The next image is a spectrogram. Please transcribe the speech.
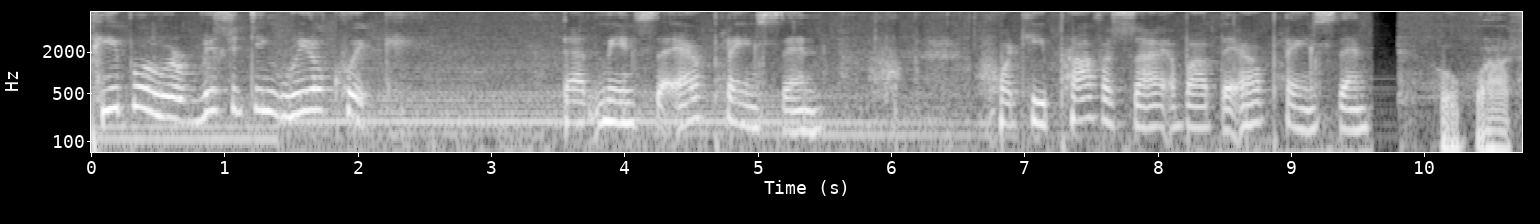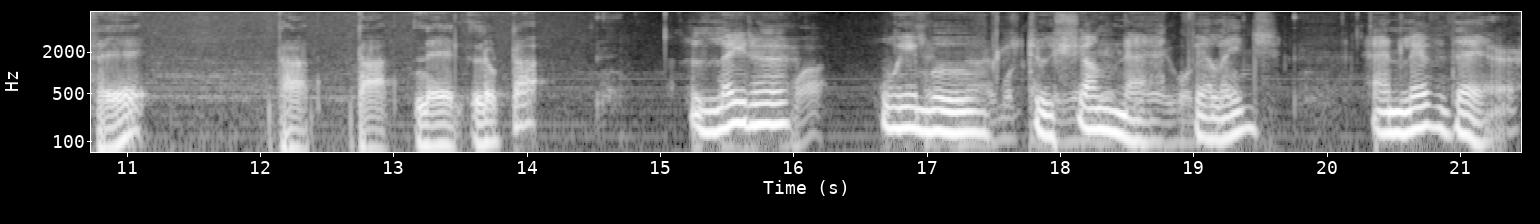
people were visiting real quick. That means the airplanes then. What he prophesied about the airplanes then. Later, we moved to Shungnak village and lived there.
